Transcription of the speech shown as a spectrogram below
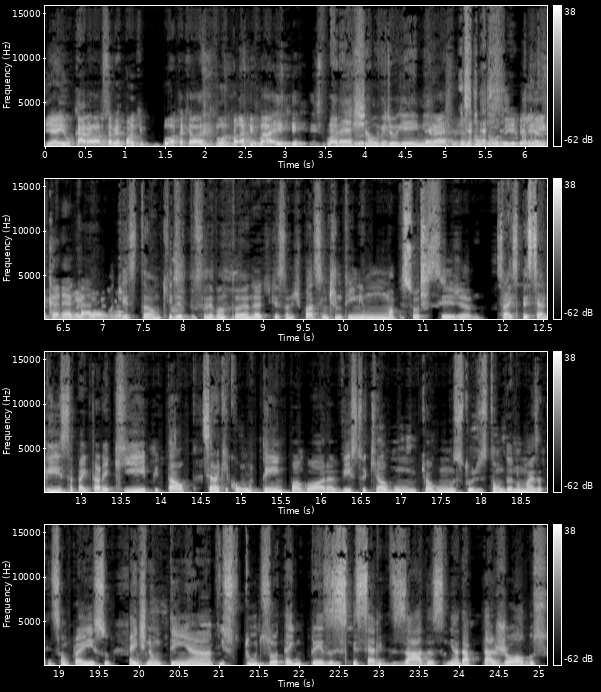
E aí o cara lá do Cyberpunk bota aquela porra lá e vai e explode. O videogame. O videogame todo e beleza. Clica, né, cara? Uma questão que você levantou, André, de questão de tipo, assim, a gente não tem nenhuma pessoa que seja sei lá, especialista para entrar na equipe e tal. Será que com o tempo agora, visto que, algum, que alguns estúdios estão dando mais atenção para isso, a gente não tenha estúdios ou até empresas especializadas em adaptar jogos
